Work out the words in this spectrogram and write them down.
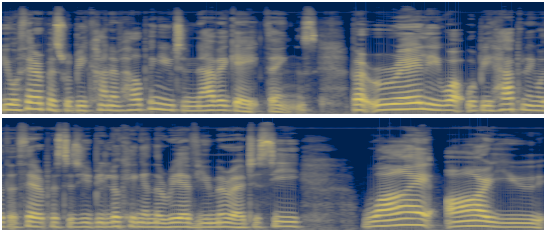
Your therapist would be kind of helping you to navigate things. But really, what would be happening with a therapist is you'd be looking in the rear view mirror to see why are you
